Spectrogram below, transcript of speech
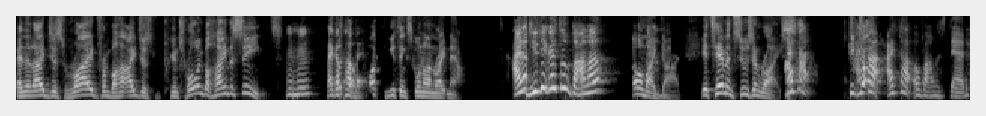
and then I'd just ride from behind, I just control him behind the scenes, mm-hmm. like what a puppet." What do you think's going on right now? I don't. Do you think it's Obama? Oh my God, it's him and Susan Rice. I thought. He I thought I thought Obama's dead.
